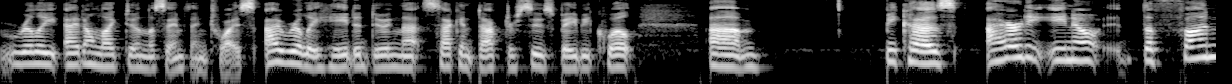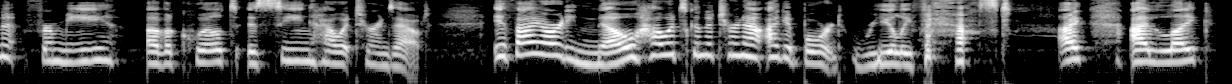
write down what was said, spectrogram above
really, I don't like doing the same thing twice. I really hated doing that second Dr. Seuss baby quilt um, because I already, you know, the fun for me of a quilt is seeing how it turns out. If I already know how it's going to turn out, I get bored really fast. I I like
